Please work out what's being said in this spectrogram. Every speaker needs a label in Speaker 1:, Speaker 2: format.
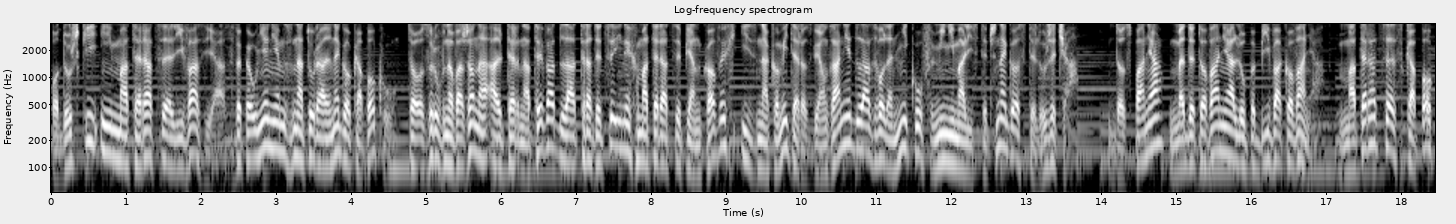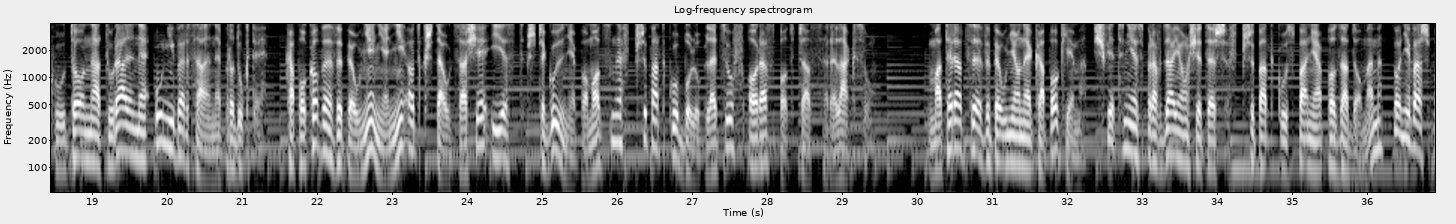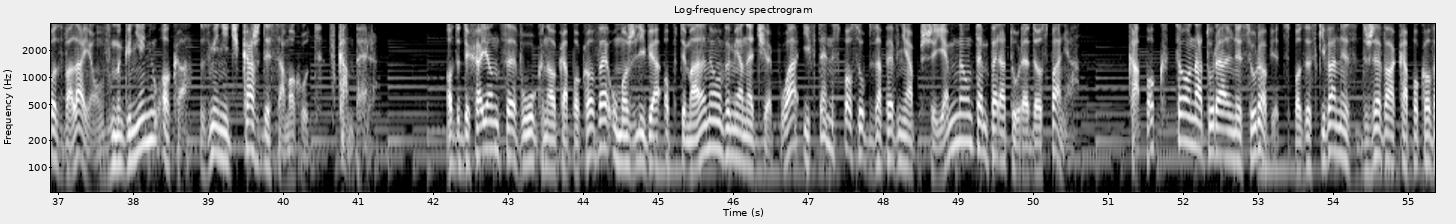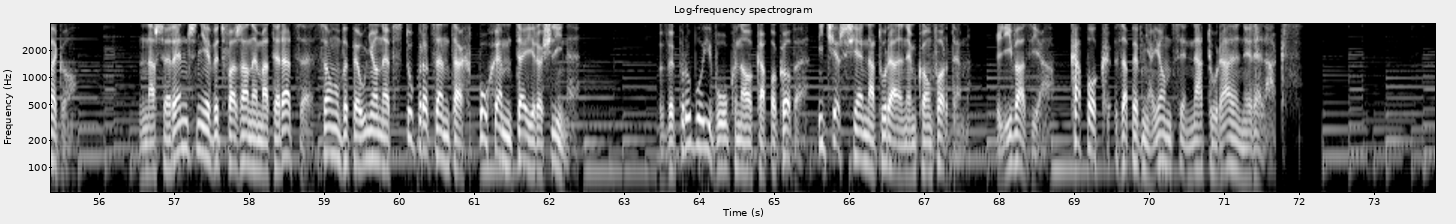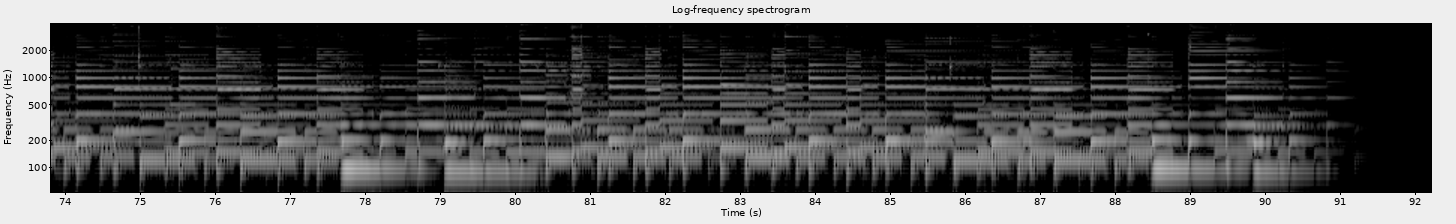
Speaker 1: Poduszki i materace Liwazja z wypełnieniem z naturalnego kapoku to zrównoważona alternatywa dla tradycyjnych materacy piankowych i znakomite rozwiązanie dla zwolenników minimalistycznego stylu życia. Do spania, medytowania lub biwakowania. Materace z kapoku to naturalne, uniwersalne produkty. Kapokowe wypełnienie nie odkształca się i jest szczególnie pomocne w przypadku bólu pleców oraz podczas relaksu. Materace wypełnione kapokiem świetnie sprawdzają się też w przypadku spania poza domem, ponieważ pozwalają w mgnieniu oka zmienić każdy samochód w kamper. Oddychające włókno kapokowe umożliwia optymalną wymianę ciepła i w ten sposób zapewnia przyjemną temperaturę do spania. Kapok to naturalny surowiec pozyskiwany z drzewa kapokowego. Nasze ręcznie wytwarzane materace są wypełnione w 100% puchem tej rośliny. Wypróbuj włókno kapokowe i ciesz się naturalnym komfortem. Liwazja. Kapok zapewniający naturalny relaks.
